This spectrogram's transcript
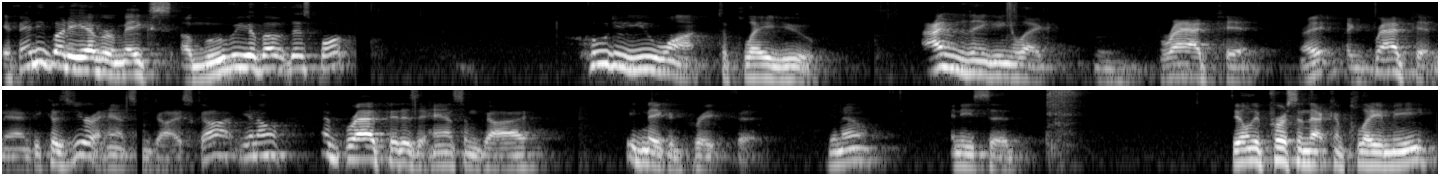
if anybody ever makes a movie about this book, who do you want to play you? I'm thinking like Brad Pitt, right? Like Brad Pitt, man, because you're a handsome guy, Scott, you know? And Brad Pitt is a handsome guy he'd make a great fit, you know? And he said, the only person that can play me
